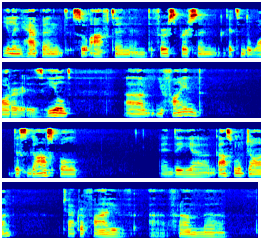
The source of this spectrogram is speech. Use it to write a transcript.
healing happened so often and the first person gets in the water is healed. Um, you find this gospel in the uh, Gospel of John, chapter 5, uh, from uh,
